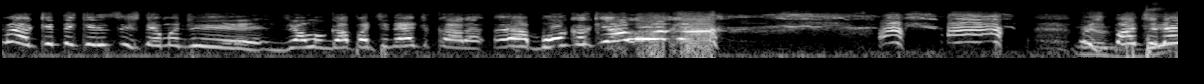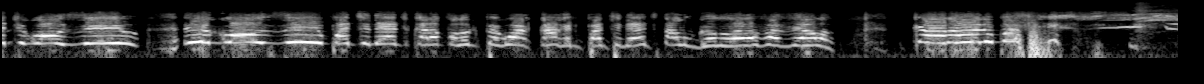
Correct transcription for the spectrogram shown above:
ué, aqui tem aquele sistema de, de alugar patinete, cara. É a boca que aluga. Os patinetes igualzinho, igualzinho patinete. O cara falou que pegou a carga de patinete e tá alugando lá na favela. Caralho, patinete.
